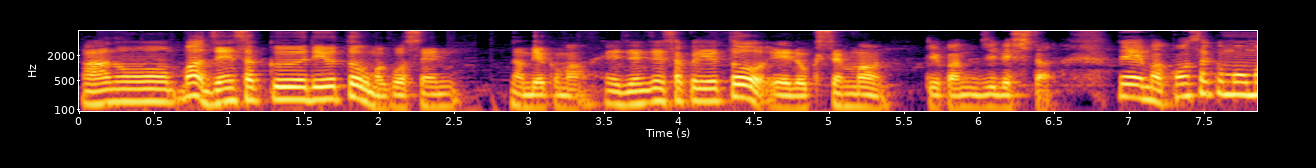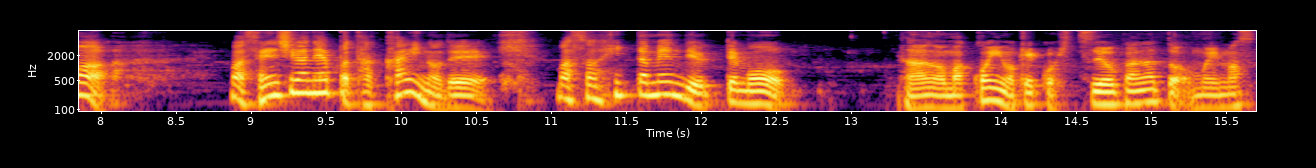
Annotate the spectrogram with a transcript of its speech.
あのまあ前作で言うと、ま5000何百万、え前々作で言うと、え6000万っていう感じでした。で、まあ今作もまあ、まあ選手がねやっぱ高いので、まあそういった面で言っても、あの、まあ、コインは結構必要かなと思います。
